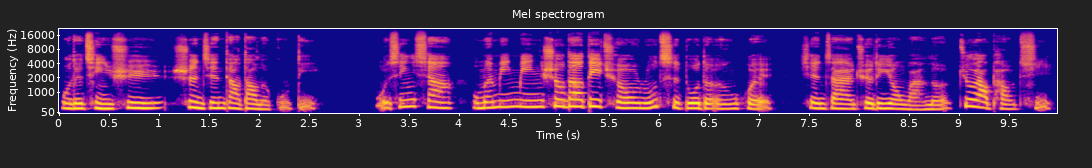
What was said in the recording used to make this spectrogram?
我的情绪瞬间掉到了谷底。我心想：我们明明受到地球如此多的恩惠。现在却利用完了就要抛弃，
